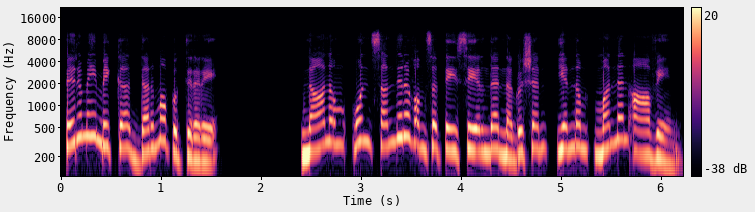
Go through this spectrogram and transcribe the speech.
பெருமை மிக்க தர்மபுத்திரரே. நானும் உன் சந்திர வம்சத்தை சேர்ந்த நகுஷன் என்னும் மன்னன் ஆவேன்.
